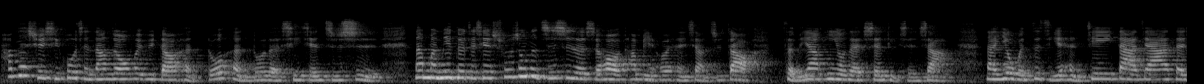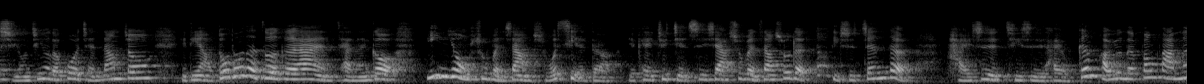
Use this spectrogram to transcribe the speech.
他们在学习过程当中会遇到很多很多的新鲜知识。那么面对这些书中的知识的时候，他们也会很想知道怎么样应用在身体身上。那宥雯自己也很建议大家在使用精油的过程当中，一定要多多的做个案，才能够应用书本上所写的，也可以去检视一下书本上说的到底是真的，还是其实还有更好用的方法呢？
